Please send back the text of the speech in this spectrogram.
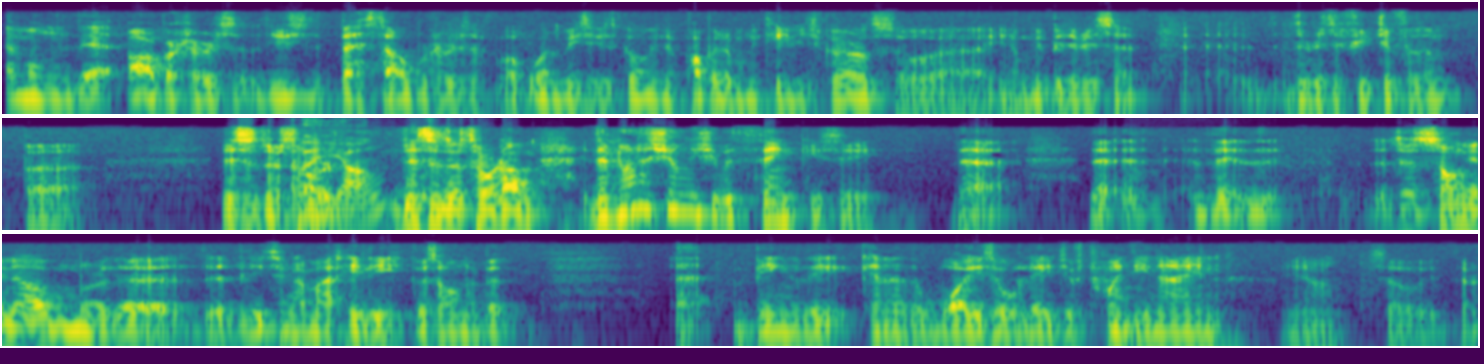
among the arbiters, usually the best arbiters of, of where music is going. They're popular among teenage girls, so uh, you know maybe there is a there is a future for them. But this is their third. young? This is their third album. They're not as young as you would think. You see, the, the, the, the, there's a song in the album where the the lead singer Matt Healy goes on about uh, being the kind of the wise old age of 29. You know, so they're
